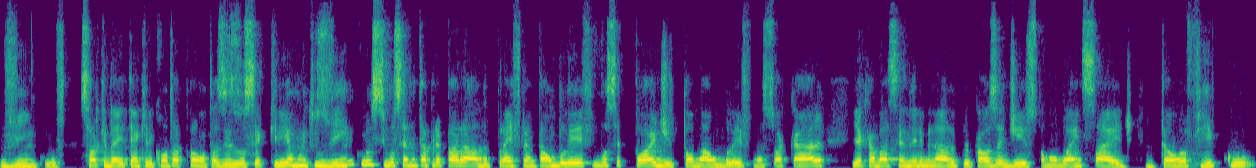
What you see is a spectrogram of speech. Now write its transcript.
vínculos. Só que daí tem aquele contraponto. Às vezes você cria muitos vínculos, se você não está preparado para enfrentar um blefe, você pode tomar um blefe na sua cara e acabar sendo eliminado por causa disso, tomar um blindside. Então eu fico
